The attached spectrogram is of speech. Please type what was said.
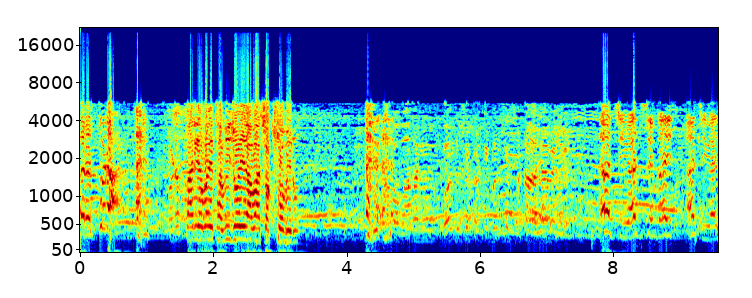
વર્ષ પૂરા કડક કાર્યવાહી થવી જોઈએ આવા શખ્સો વિરુદ્ધ. વાહનો બંધ છે સાચી વાત છે ભાઈ સાચી વાત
